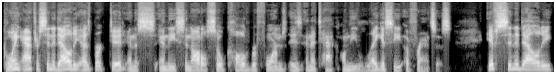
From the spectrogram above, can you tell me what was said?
going after synodality as Burke did and the and the synodal so-called reforms is an attack on the legacy of Francis. If synodality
